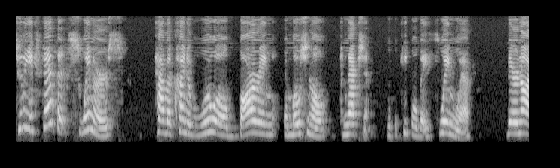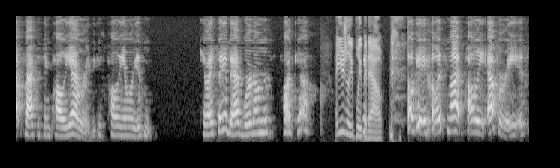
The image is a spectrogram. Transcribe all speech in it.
to the extent that swingers have a kind of rule barring emotional connection with the people they swing with, they're not practicing polyamory because polyamory isn't can I say a bad word on this podcast? I usually bleep it out. okay, well, it's not polyephory, it's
